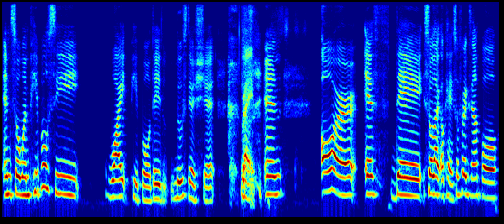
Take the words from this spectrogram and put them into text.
and so when people see white people, they lose their shit, right. and or if they so like okay, so for example,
